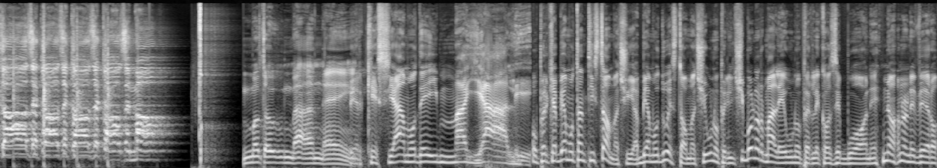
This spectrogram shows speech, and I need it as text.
cose, cose, cose, cose mo. Molto umane. Perché siamo dei maiali. O perché abbiamo tanti stomaci. Abbiamo due stomaci, uno per il cibo normale e uno per le cose buone. No, non è vero,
